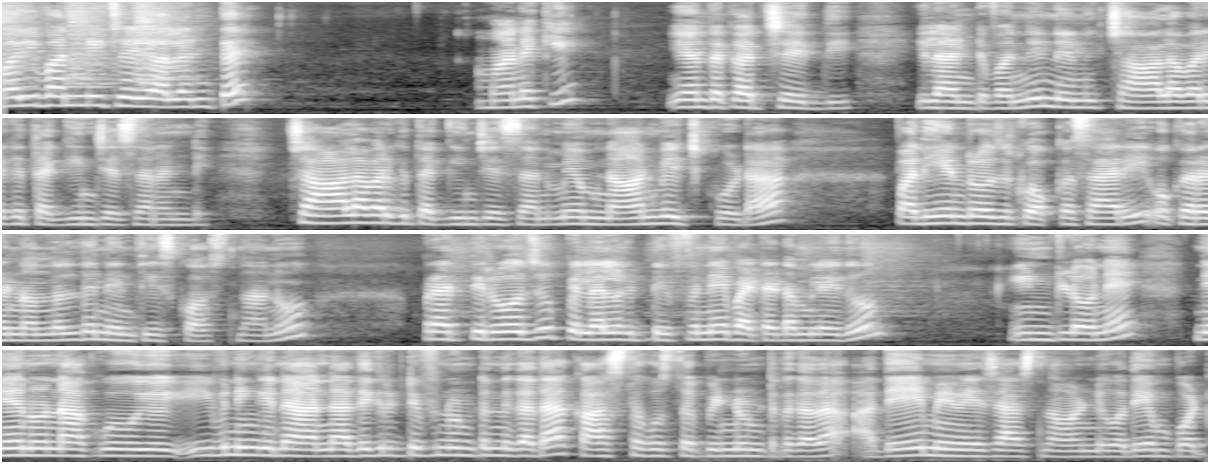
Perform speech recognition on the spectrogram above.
మరి ఇవన్నీ చేయాలంటే మనకి ఎంత ఖర్చు అయింది ఇలాంటివన్నీ నేను చాలా వరకు తగ్గించేశానండి. చాలా వరకు తగ్గించేశాను. మేము నాన్ వెజ్ కూడా పదిహేను రోజులకు ఒక్కసారి ఒక రెండు వందలది నేను తీసుకొస్తున్నాను. ప్రతిరోజు పిల్లలకి టిఫినే పెట్టడం లేదు. ఇంట్లోనే నేను నాకు ఈవినింగ్ నా నా దగ్గర టిఫిన్ ఉంటుంది కదా కాస్త కూస్త పిండి ఉంటుంది కదా అదే మేము వేసేస్తున్నామండి ఉదయం పూట.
